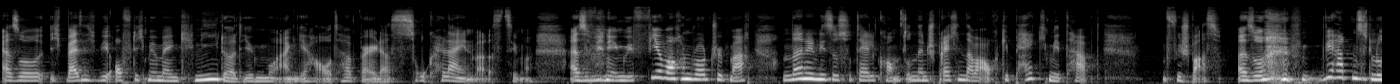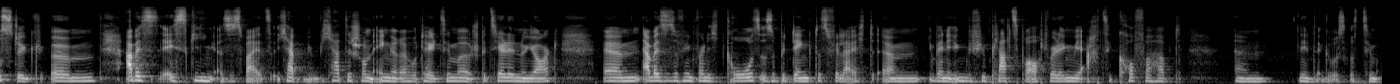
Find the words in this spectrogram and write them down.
also ich weiß nicht, wie oft ich mir mein Knie dort irgendwo angehaut habe, weil das so klein war, das Zimmer. Also wenn ihr irgendwie vier Wochen Roadtrip macht und dann in dieses Hotel kommt und entsprechend aber auch Gepäck mit habt, viel Spaß. Also wir hatten es lustig, ähm, aber es, es ging. Also es war jetzt, ich, hab, ich hatte schon engere Hotelzimmer, speziell in New York, ähm, aber es ist auf jeden Fall nicht groß. Also bedenkt das vielleicht, ähm, wenn ihr irgendwie viel Platz braucht, weil ihr irgendwie 80 Koffer habt, ähm, nehmt ein größeres Zimmer.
